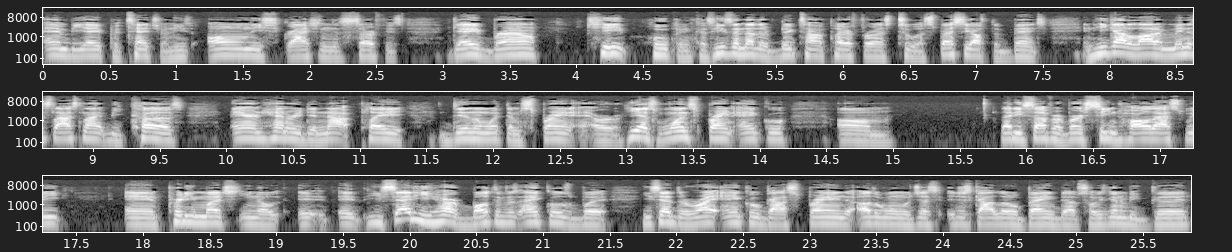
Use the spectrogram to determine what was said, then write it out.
NBA potential, and he's only scratching the surface. Gabe Brown, keep hooping because he's another big time player for us too, especially off the bench. And he got a lot of minutes last night because Aaron Henry did not play dealing with them sprain or he has one sprained ankle um, that he suffered versus Seton Hall last week and pretty much, you know, it, it, he said he hurt both of his ankles, but he said the right ankle got sprained. The other one was just it just got a little banged up, so he's gonna be good.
